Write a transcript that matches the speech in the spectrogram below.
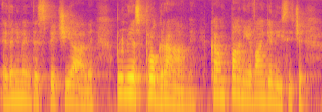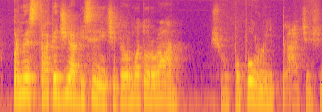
evenimente speciale, plănuiesc programe, campanii evanghelistice, plănuiesc strategia bisericii pe următorul an și poporului îi place și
